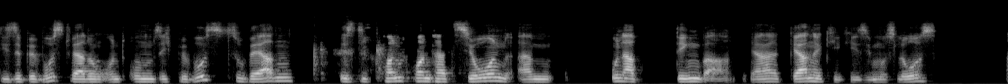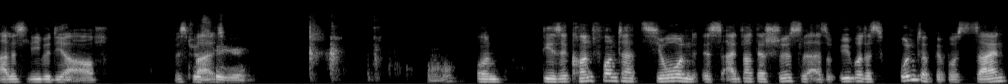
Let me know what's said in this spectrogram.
diese Bewusstwerdung. Und um sich bewusst zu werden, ist die Konfrontation ähm, unabdingbar. Ja, gerne, Kiki, sie muss los. Alles Liebe dir auch. Bis Tschüss, bald. Kiki. Und diese Konfrontation ist einfach der Schlüssel, also über das Unterbewusstsein,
